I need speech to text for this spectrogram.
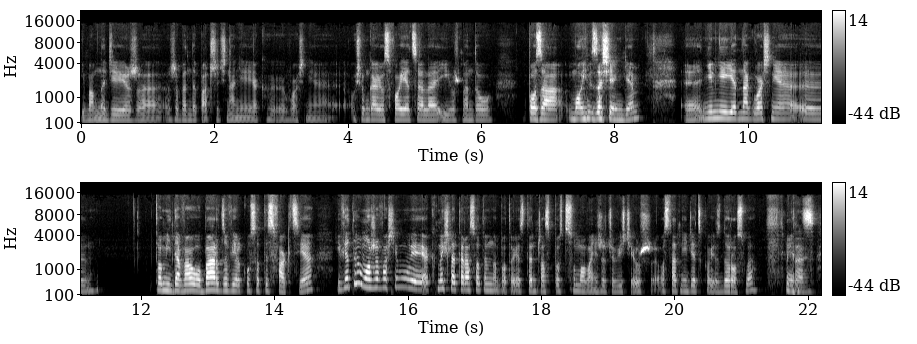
i mam nadzieję, że, że będę patrzeć na nie, jak właśnie osiągają swoje cele i już będą poza moim zasięgiem. Niemniej jednak właśnie to mi dawało bardzo wielką satysfakcję. I wiadomo, że właśnie mówię, jak myślę teraz o tym, no bo to jest ten czas podsumowań, rzeczywiście już ostatnie dziecko jest dorosłe, więc, tak.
